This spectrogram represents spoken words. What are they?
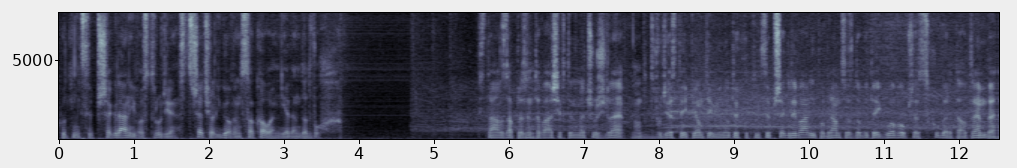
Hutnicy przegrali w Ostrudzie z trzecioligowym Sokołem 1 do 2. Stal zaprezentowała się w tym meczu źle. Od 25 minuty Hutnicy przegrywali po bramce zdobytej głową przez Huberta Otrębę.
